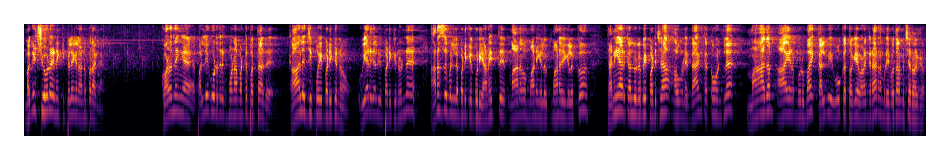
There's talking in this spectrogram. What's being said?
மகிழ்ச்சியோடு இன்னைக்கு பிள்ளைகள் அனுப்புகிறாங்க குழந்தைங்க பள்ளிக்கூடத்திற்கு போனால் மட்டும் பத்தாது. காலேஜுக்கு போய் படிக்கணும் உயர்கல்வி படிக்கணும்னு அரசு பள்ளியில் படிக்கக்கூடிய அனைத்து மாணவ மாணவிகளுக்கு மாணவிகளுக்கும் தனியார் கல்லூரியில் போய் படித்தா அவங்களுடைய பேங்க் அக்கௌண்ட்டில் மாதம் ஆயிரம் ரூபாய் கல்வி ஊக்கத்தொகையை வழங்குறார் நம்முடைய முதலமைச்சர் அவர்கள்.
